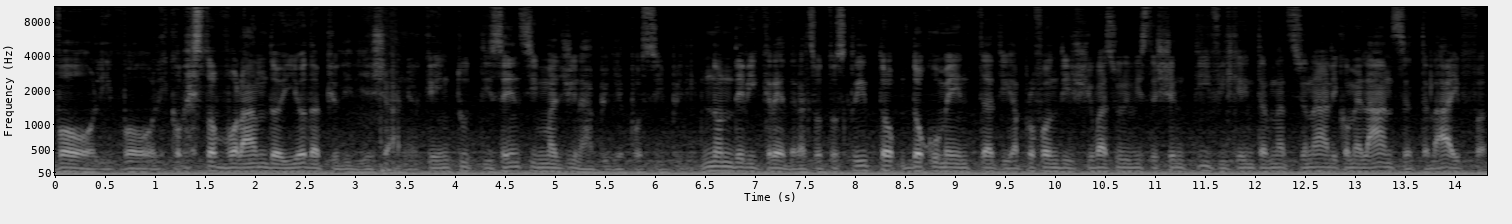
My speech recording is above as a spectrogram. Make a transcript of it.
voli, voli, come sto volando io da più di dieci anni, ok? In tutti i sensi immaginabili e possibili. Non devi credere al sottoscritto, documentati, approfondisci, vai su riviste scientifiche internazionali come Lancet, Life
